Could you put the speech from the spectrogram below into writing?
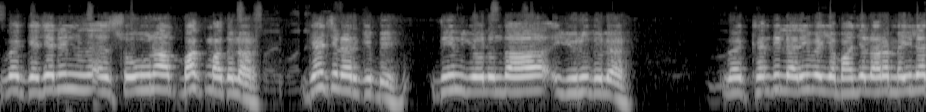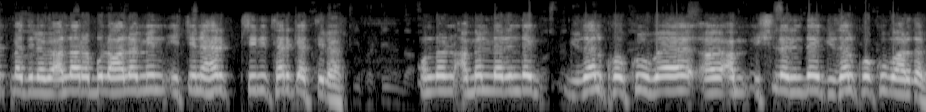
ve gecenin e, soğuğuna bakmadılar. Gençler gibi din yolunda yürüdüler ve kendileri ve yabancılara meyil etmediler ve Allah Rabbul Alemin için hepsini terk ettiler. Onların amellerinde güzel koku ve e, işlerinde güzel koku vardır.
